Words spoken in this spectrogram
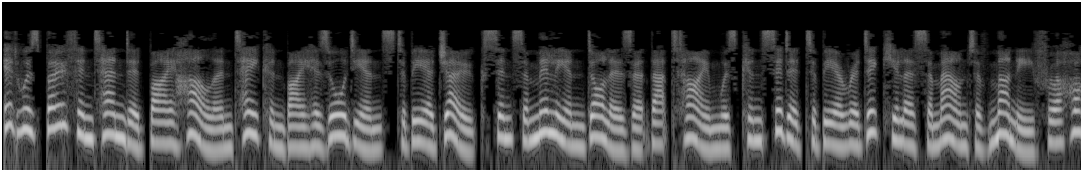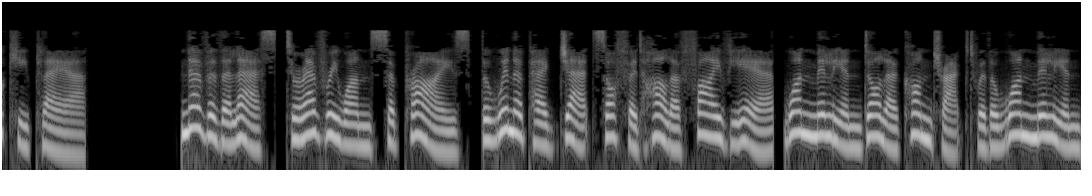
It was both intended by Hull and taken by his audience to be a joke since a million dollars at that time was considered to be a ridiculous amount of money for a hockey player. Nevertheless, to everyone's surprise, the Winnipeg Jets offered Hull a five-year, $1 million contract with a $1 million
